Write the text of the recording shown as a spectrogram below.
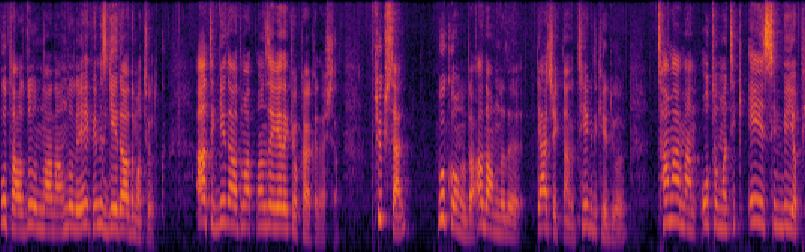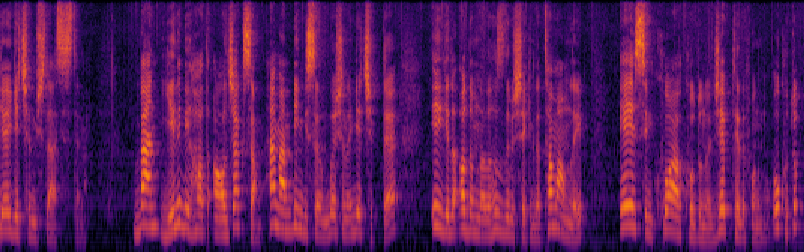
bu tarz durumlardan dolayı hepimiz geri adım atıyorduk. Artık geri adım atmanıza gerek yok arkadaşlar. Türksel bu konuda adamları gerçekten de tebrik ediyorum. Tamamen otomatik e-sim bir yapıya geçirmişler sistemi. Ben yeni bir hat alacaksam hemen bilgisayarın başına geçip de ilgili adımları hızlı bir şekilde tamamlayıp e-sim QR kodunu cep telefonumu okutup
